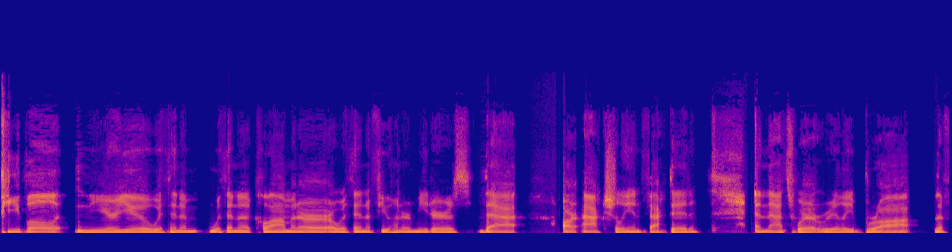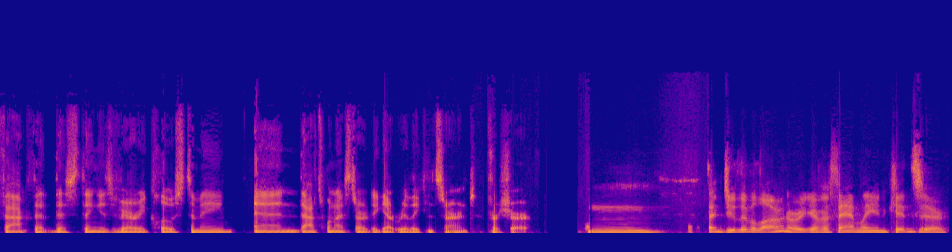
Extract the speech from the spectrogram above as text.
people near you within a within a kilometer or within a few hundred meters that are actually infected. And that's where it really brought the fact that this thing is very close to me. And that's when I started to get really concerned for sure. Mm. And do you live alone, or you have a family and kids, or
